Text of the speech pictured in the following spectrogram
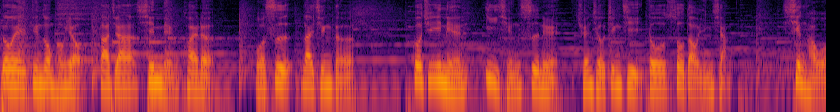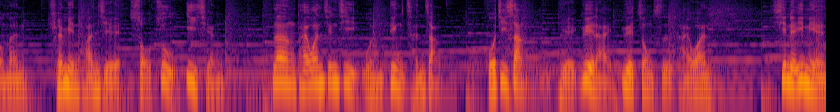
各位听众朋友，大家新年快乐！我是赖清德。过去一年疫情肆虐，全球经济都受到影响。幸好我们全民团结，守住疫情，让台湾经济稳定成长。国际上也越来越重视台湾。新的一年，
